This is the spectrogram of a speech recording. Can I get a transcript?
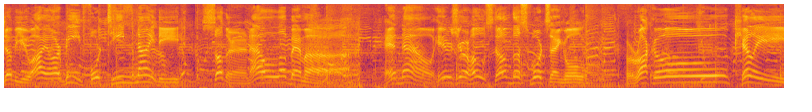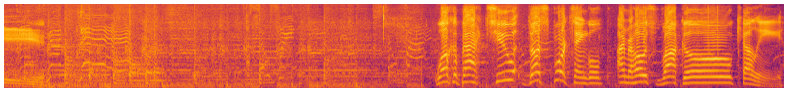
WIRB 1490 Southern Alabama. And now, here's your host of the Sports Angle, Rocco Kelly. Welcome back to the Sports Angle. I'm your host, Rocco Kelly.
